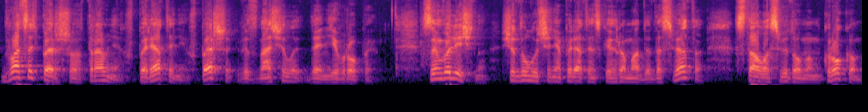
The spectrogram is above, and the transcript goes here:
21 травня в Пирятині вперше відзначили День Європи. Символічно, що долучення Пирятинської громади до свята стало свідомим кроком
